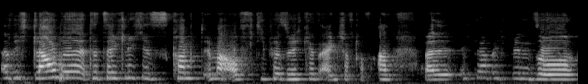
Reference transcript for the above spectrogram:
also ich glaube tatsächlich, es kommt immer auf die Persönlichkeitseigenschaft drauf an. Weil ich glaube, ich bin so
